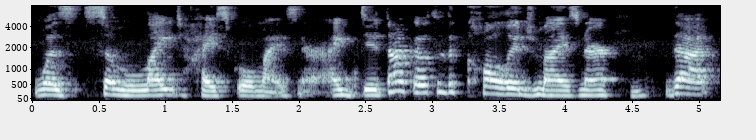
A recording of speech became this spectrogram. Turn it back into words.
was some light high school Meisner. I did not go through the college Meisner that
